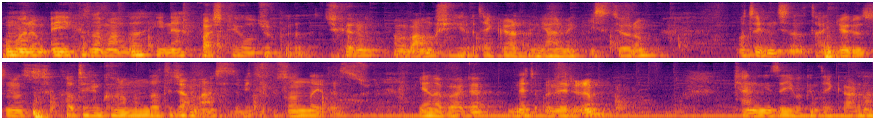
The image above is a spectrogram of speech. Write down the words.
Umarım en yakın zamanda yine başka yolculuklara çıkarım. Ama ben bu şehire tekrardan gelmek istiyorum. Otelin içinde zaten görüyorsunuz. Otelin konumunu da atacağım ben size videonun sonunda ya da şu yana böyle net öneririm. Kendinize iyi bakın tekrardan.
